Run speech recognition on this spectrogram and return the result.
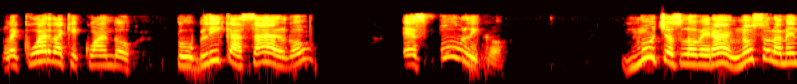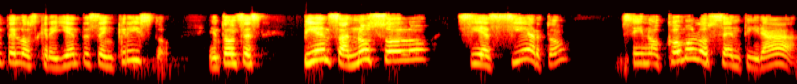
recuerda que cuando publicas algo, es público. Muchos lo verán, no solamente los creyentes en Cristo. Entonces, piensa no solo si es cierto, sino cómo lo sentirá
